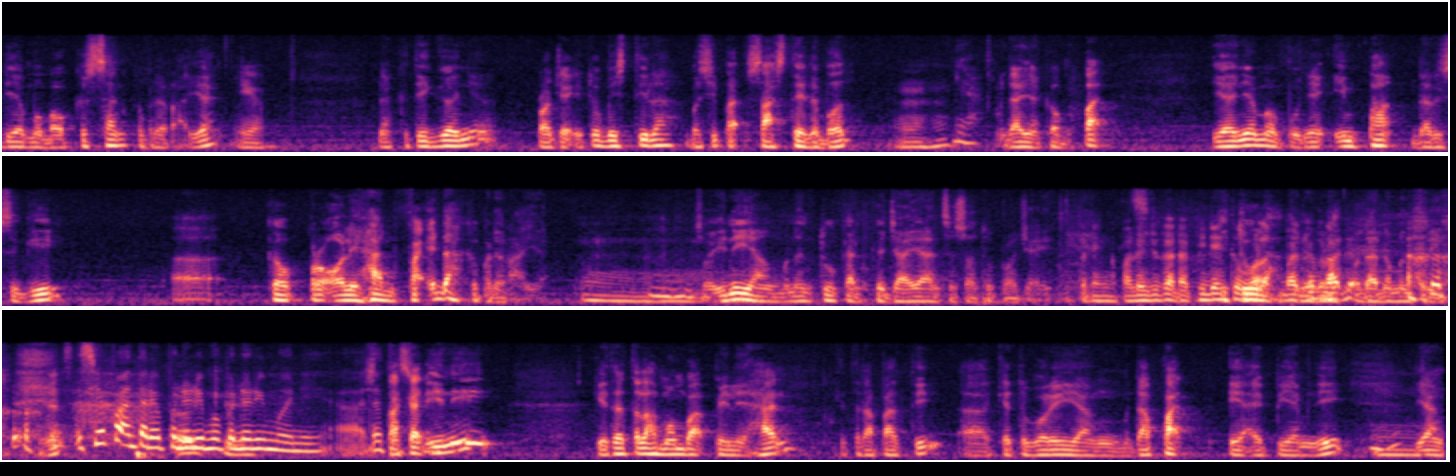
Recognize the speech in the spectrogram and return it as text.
dia membawa kesan kepada rakyat. Yeah. Dan ketiganya, projek itu mestilah bersifat sustainable. Mm-hmm. Yeah. Dan yang keempat, ianya mempunyai impak dari segi uh, keperolehan faedah kepada rakyat. Mm-hmm. So ini yang menentukan kejayaan sesuatu projek itu. Pening kepala juga nak pilih Itulah tu. anugerah Perdana Menteri. ya. Siapa antara penerima-penerima ni? uh, Setakat ini kita telah membuat pilihan, kita dapati uh, kategori yang mendapat AIPM ini hmm. yang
